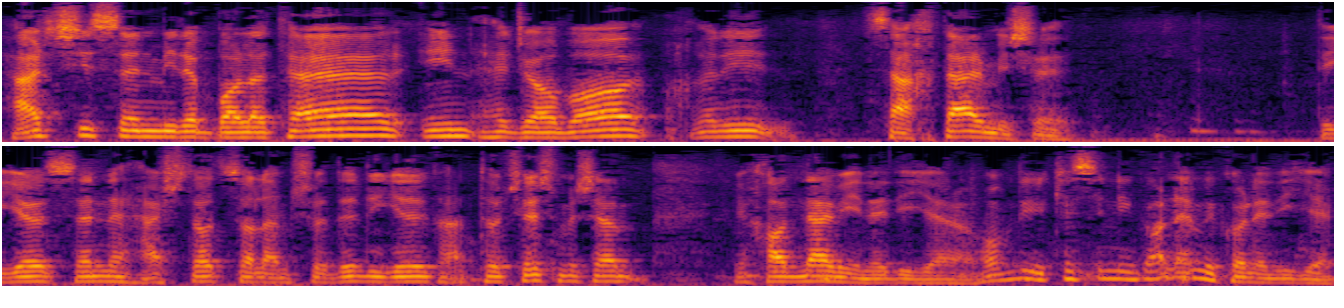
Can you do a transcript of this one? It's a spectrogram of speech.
هر چی سن میره بالاتر این هجابا خیلی سختتر میشه. دیگه سن هشتاد سالم شده دیگه حتی چشمشم می‌خواد نبینه دیگران خب دیگه کسی نگاه نمی‌کنه دیگه.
